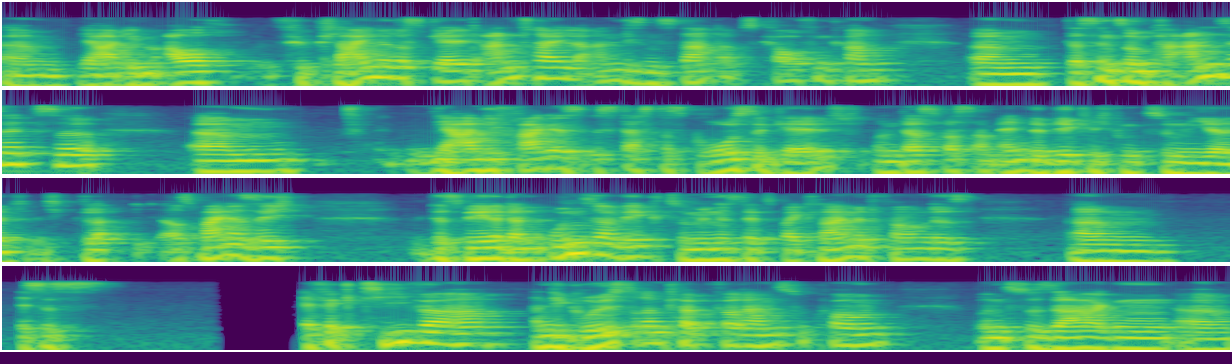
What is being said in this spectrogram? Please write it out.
ähm, ja eben auch für kleineres Geld Anteile an diesen Startups kaufen kann. Ähm, das sind so ein paar Ansätze. Ja, die Frage ist, ist das das große Geld und das, was am Ende wirklich funktioniert? Ich, aus meiner Sicht, das wäre dann unser Weg, zumindest jetzt bei Climate Founders, ähm, ist es effektiver, an die größeren Töpfe ranzukommen und zu sagen, äh,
